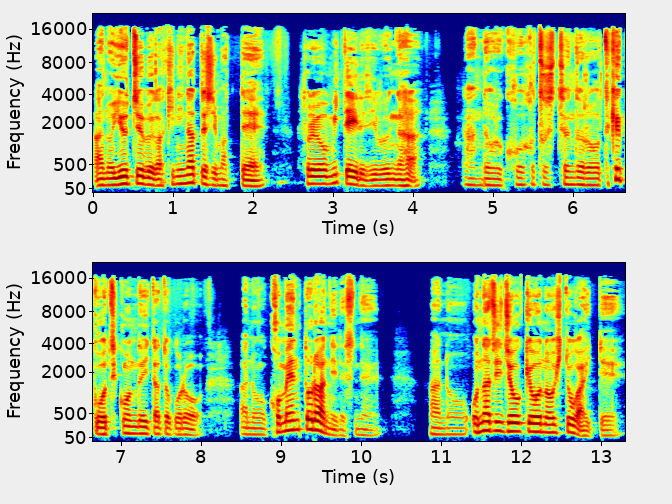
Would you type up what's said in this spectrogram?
あの YouTube が気になってしまってそれを見ている自分が なんで俺こういうことしてんだろうって結構落ち込んでいたところあのコメント欄にですねあの同じ状況の人がいて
